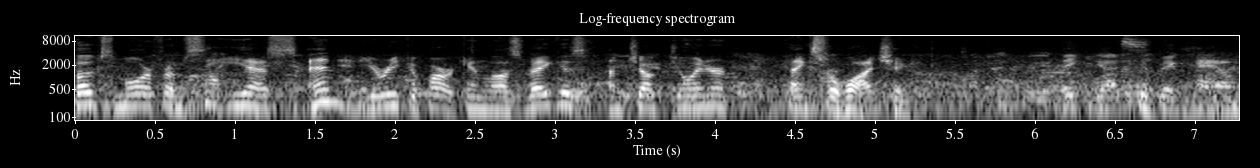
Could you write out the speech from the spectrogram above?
Folks, more from CES and Eureka Park in Las Vegas. I'm Chuck Joiner. Thanks for watching. Thank you guys. Big ham.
